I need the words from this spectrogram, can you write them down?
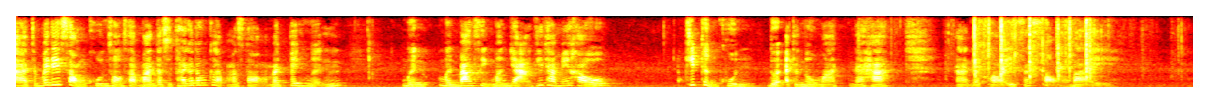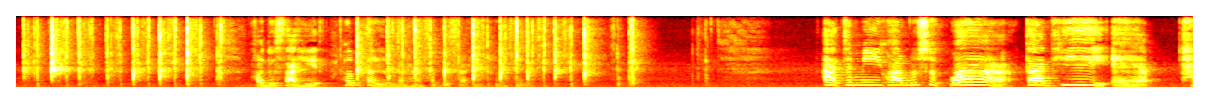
อาจจะไม่ได้สองคุณสองสามวันแต่สุดท้ายก็ต้องกลับมาส่องมันเป็นเหมือนเหมือนเหมือนบางสิ่งบางอย่างที่ทำให้เขาคิดถึงคุณโดยอัตโนมัตินะคะอ่าเดี๋ยวขออีกสักสองใบ ขอดูสาเหตุเพิ่มเติมนะคะ ขอดูสาเหตุเพิ่มเติม อาจจะมีความรู้สึกว่าการที่แอบท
